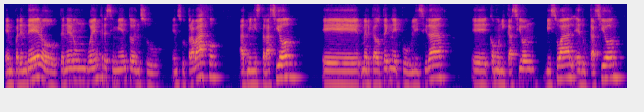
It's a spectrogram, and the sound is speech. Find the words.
emprender o tener un buen crecimiento en su, en su trabajo, administración, eh, mercadotecnia y publicidad, comunicación visual, educación,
